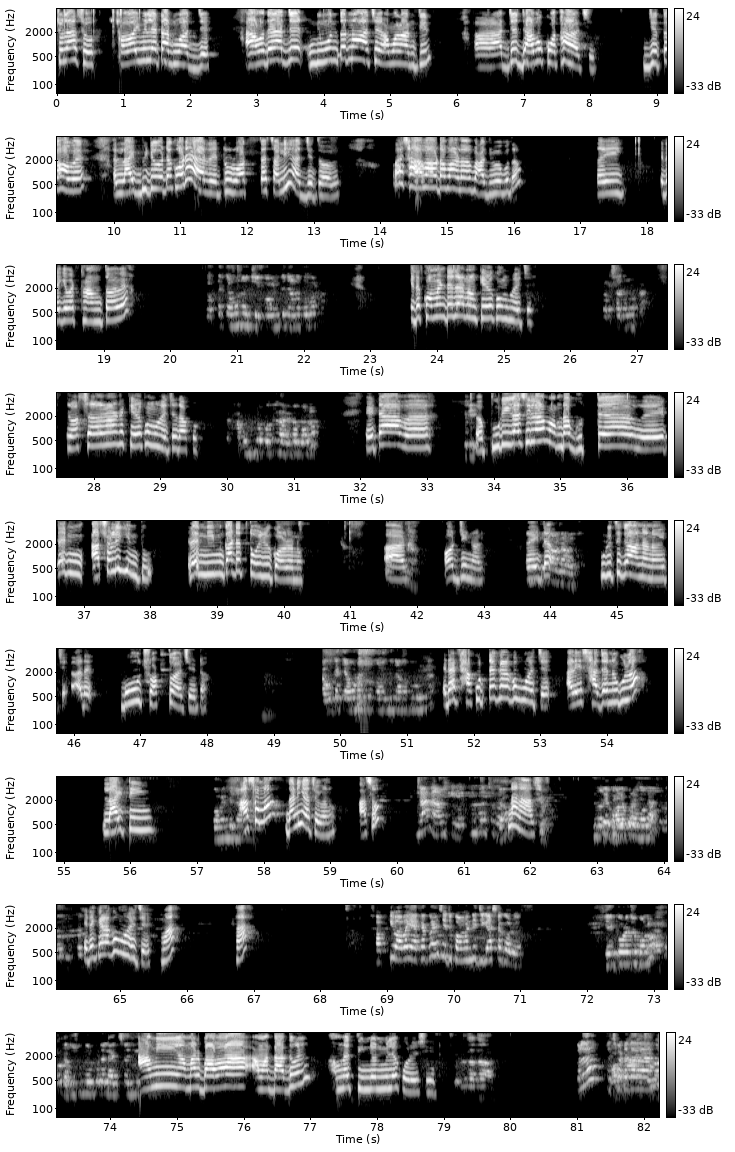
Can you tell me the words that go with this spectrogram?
চলে আসো। সবাই মিলে টানবো আজকে আমাদের আজকে নিমন্ত্রণ আছে আমার আন্টির। আর আজকে যাব কথা আছে। যেতে হবে। লাইভ ভিডিওটা করে আর একটু রথটা চালিয়ে আর যেতে হবে। সাড়ে বারোটা বারোটা বাজবে বোধহয়। তাই এটাকে এবার টানতে হবে। এটা কমেন্টে জানো কীরকম হয়েছে? রথ সাজানোটা? কীরকম হয়েছে দেখো। এটা পুরী গেছিলাম আমরা ঘুরতে আসলে কিন্তু এটা নিম কাঠের তৈরি করানো। আর অরিজিনাল আর এটা পুরী থেকে আনানো হয়েছে। আর বহু শক্ত আছে এটা। এটা ঠাকুরটা কীরকম হয়েছে? আর এই সাজানো গুলো লাইটিং আসো মা দাঁড়িয়ে আছো কেন? আসো। না না আসো। এটা কীরকম হয়েছে মা? সব কি বাবাই একা করেছে? একটু কমেন্টে জিজ্ঞাসা করো। কে করেছ বলো? এত সুন্দর করে লাইট সাজিয়ে আমি আমার বাবা আমার দাদুন আমরা তিনজন মিলে করেছি এটা। ছোট দাদা।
